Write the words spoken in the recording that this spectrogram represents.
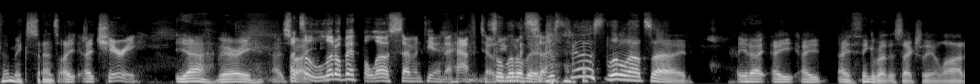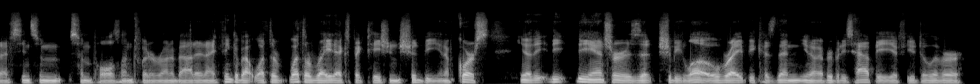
That makes sense. I, I cheery. Yeah, very. So That's I, a little bit below 17 and a half. Toby. It's a little bit, just, just a little outside you know, I, I I think about this actually a lot. I've seen some some polls on Twitter run about it, and I think about what the what the right expectation should be. And of course, you know, the the, the answer is it should be low, right? Because then you know everybody's happy if you deliver,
